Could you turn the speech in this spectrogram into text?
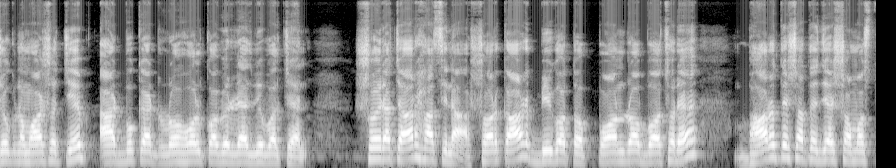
যুগ্ম মহাসচিব অ্যাডভোকেট রোহুল কবির রেজবি বলছেন স্বৈরাচার হাসিনা সরকার বিগত পনেরো বছরে ভারতের সাথে যে সমস্ত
